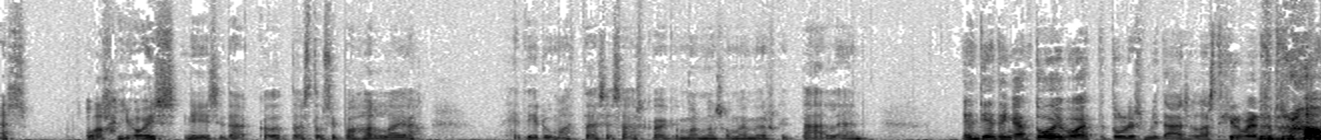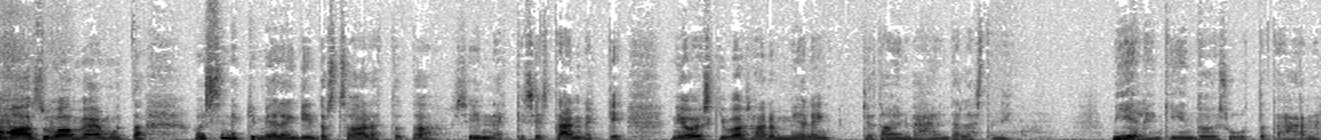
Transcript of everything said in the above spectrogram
ns. lahjois, niin sitä katsottaisiin tosi pahalla ja heti dumattaisi ja saisi kaiken maailman somemyrskyt päälleen. En tietenkään toivo, että tulisi mitään sellaista hirveätä draamaa Suomeen, mutta olisi sinnekin mielenkiintoista saada tota, sinnekin, siis tännekin, niin olisi kiva saada mielen, jotain vähän tällaista niin kuin, mielenkiintoisuutta tähän.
